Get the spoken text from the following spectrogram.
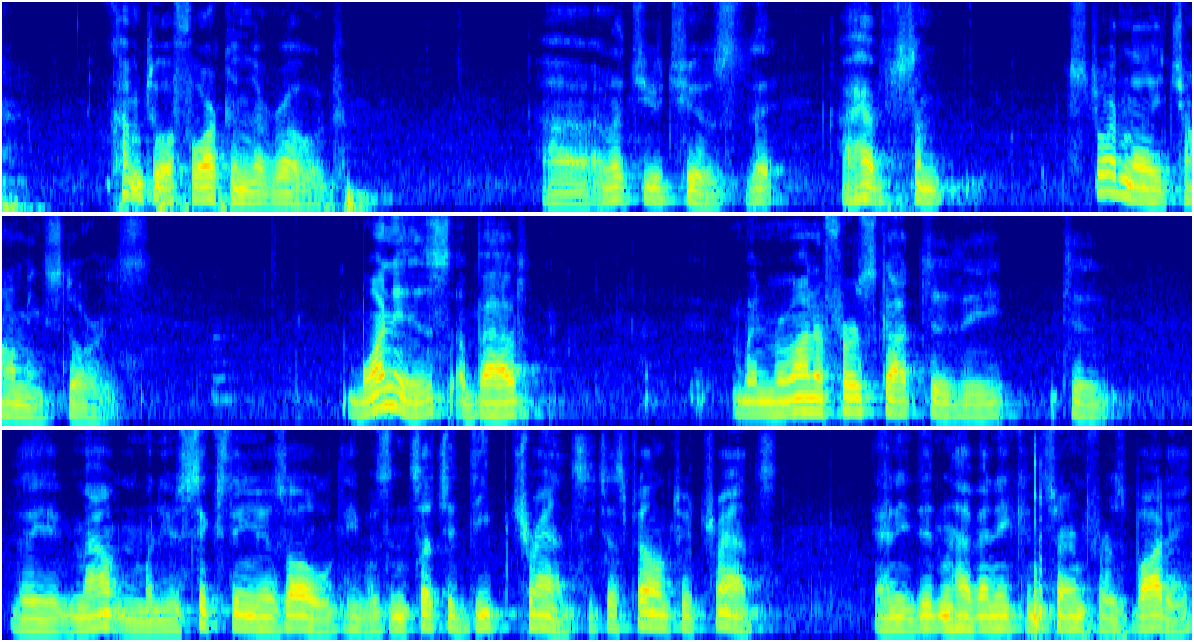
come to a fork in the road. Uh, I'll let you choose. I have some extraordinarily charming stories. One is about when Ramana first got to the to the mountain when he was 16 years old. He was in such a deep trance. He just fell into a trance, and he didn't have any concern for his body,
